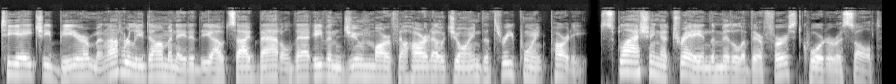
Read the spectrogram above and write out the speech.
Beermen utterly dominated the outside battle that even June Mar Fajardo joined the three-point party, splashing a trey in the middle of their first quarter assault.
